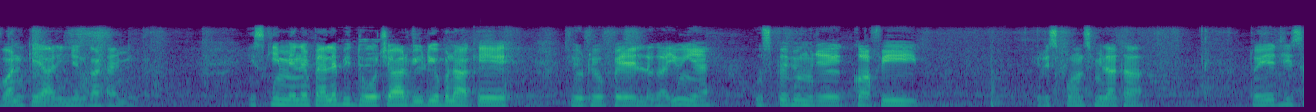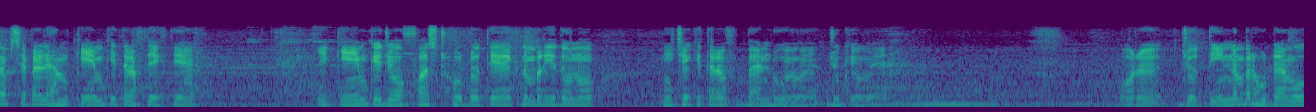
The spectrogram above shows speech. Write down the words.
one K R engine का टाइमिंग इसकी मैंने पहले भी दो चार वीडियो बना के यूट्यूब पे लगाई हुई हैं। उस पर भी मुझे काफ़ी रिस्पांस मिला था। तो ये जी, सबसे पहले हम केम की तरफ़ देखते हैं। ये केम के जो फ़र्स्ट हुड होते हैं, एक नंबर ये दोनों नीचे की तरफ़ बैंड हुए हुए हैं, झुके हुए हैं। और जो तीन नंबर हुड है वो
